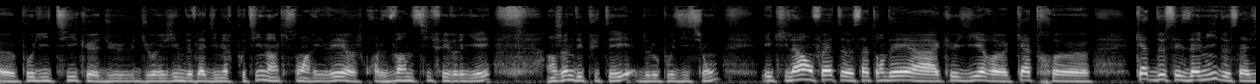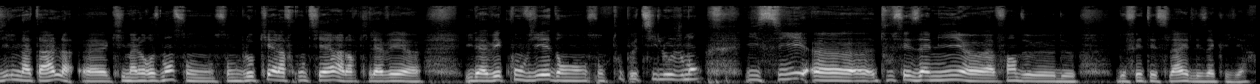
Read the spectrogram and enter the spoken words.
euh, politiques du, du, régime de Vladimir Poutine, hein, qui sont arrivés, euh, je crois, le 26 février. Un jeune député de l'opposition et qui là, en fait, euh, s'attendait à accueillir quatre quatre de ses amis de sa ville natale qui malheureusement sont, sont bloqués à la frontière alors qu'il avait il avait convié dans son tout petit logement ici tous ses amis afin de, de, de fêter cela et de les accueillir.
